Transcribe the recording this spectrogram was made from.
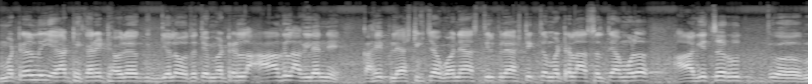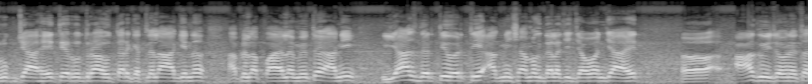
मटेरियल या ठिकाणी ठेवलं गेलं होतं ते मटेरियलला आग लागल्याने काही प्लॅस्टिकच्या गोण्या असतील प्लॅस्टिकचं मटेरियल असेल त्यामुळं आगीचं रु रूप जे आहे ते रुद्रा अवतार घेतलेलं आगीनं आपल्याला पाहायला मिळतं आहे आणि याच धर्तीवरती अग्निशामक दलाचे जवान जे आहेत आग विझवण्याचा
